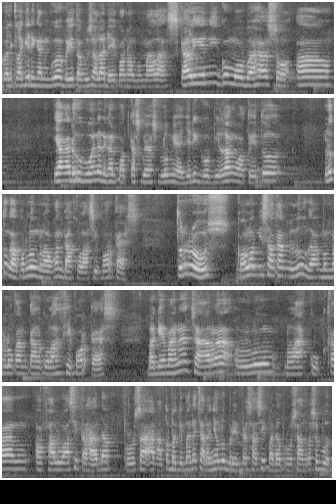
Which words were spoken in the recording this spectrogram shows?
balik lagi dengan gue Bayu Tabusala di Ekonom Pemalas. Kali ini gue mau bahas soal yang ada hubungannya dengan podcast gue yang sebelumnya. Jadi gue bilang waktu itu, lu tuh nggak perlu melakukan kalkulasi forecast. Terus, kalau misalkan lu nggak memerlukan kalkulasi forecast, bagaimana cara lu melakukan evaluasi terhadap perusahaan atau bagaimana caranya lu berinvestasi pada perusahaan tersebut?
